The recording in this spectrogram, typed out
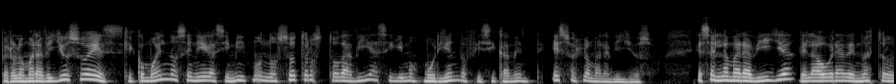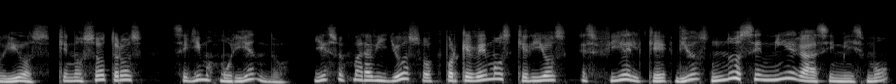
Pero lo maravilloso es que como Él no se niega a sí mismo, nosotros todavía seguimos muriendo físicamente. Eso es lo maravilloso. Esa es la maravilla de la obra de nuestro Dios, que nosotros seguimos muriendo. Y eso es maravilloso porque vemos que Dios es fiel, que Dios no se niega a sí mismo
